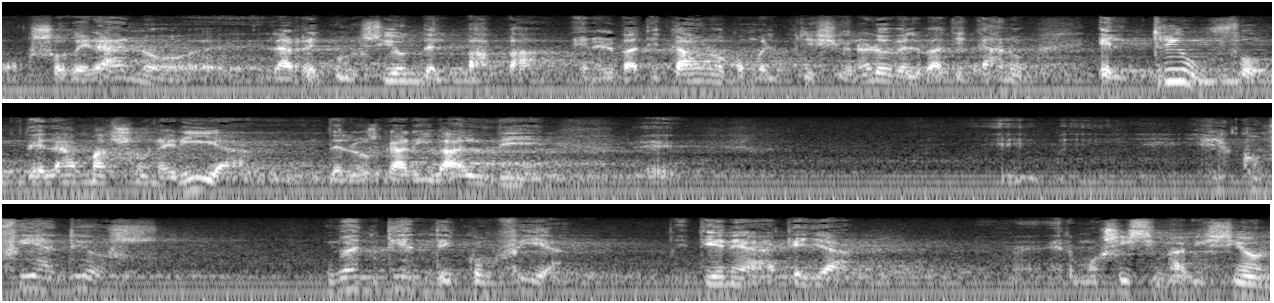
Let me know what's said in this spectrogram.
como soberano, eh, la reclusión del Papa en el Vaticano como el prisionero del Vaticano, el triunfo de la masonería de los Garibaldi. Eh, él confía en Dios, no entiende y confía, y tiene aquella hermosísima visión,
